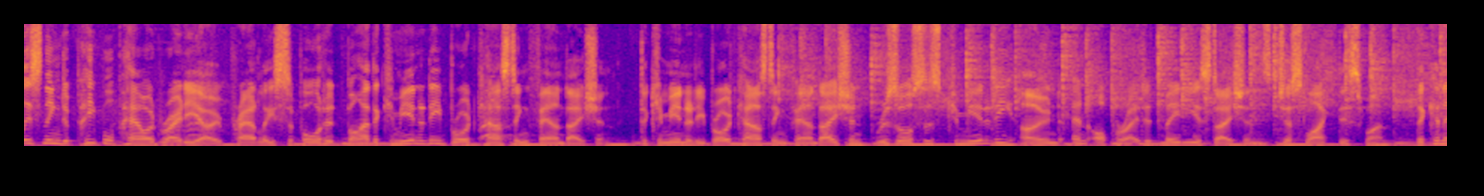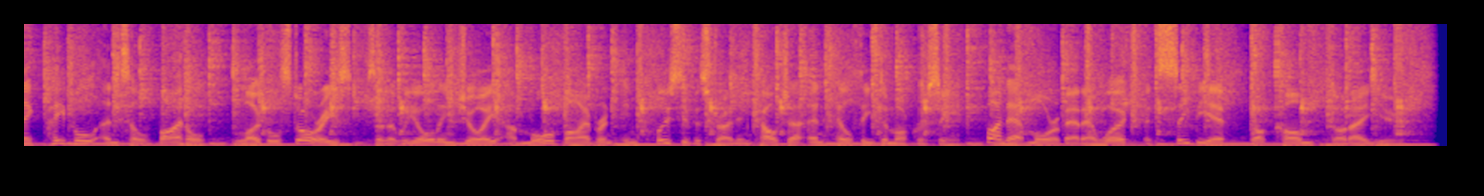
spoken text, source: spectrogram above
Listening to People Powered Radio, proudly supported by the Community Broadcasting Foundation. The Community Broadcasting Foundation resources community owned and operated media stations just like this one that connect people and tell vital, local stories so that we all enjoy a more vibrant, inclusive Australian culture and healthy democracy. Find out more about our work at cbf.com.au.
